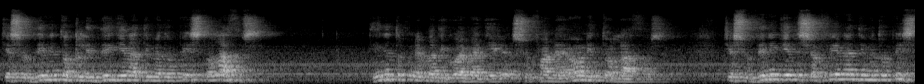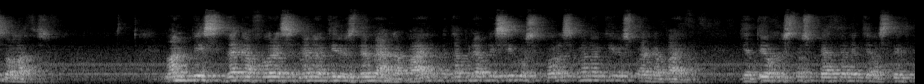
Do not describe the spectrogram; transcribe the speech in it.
και σου δίνει το κλειδί για να αντιμετωπίσεις το λάθος. Τι είναι το πνευματικό Ευαγγέλιο, σου φανερώνει το λάθος και σου δίνει και τη σοφία να αντιμετωπίσεις το λάθος. Αν πεις 10 φορές εμένα ο κύριος δεν με αγαπάει, μετά πρέπει να πεις 20 φορές εμένα ο κύριος με αγαπάει. Γιατί ο Χριστός πέθανε και αναστήθηκε.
